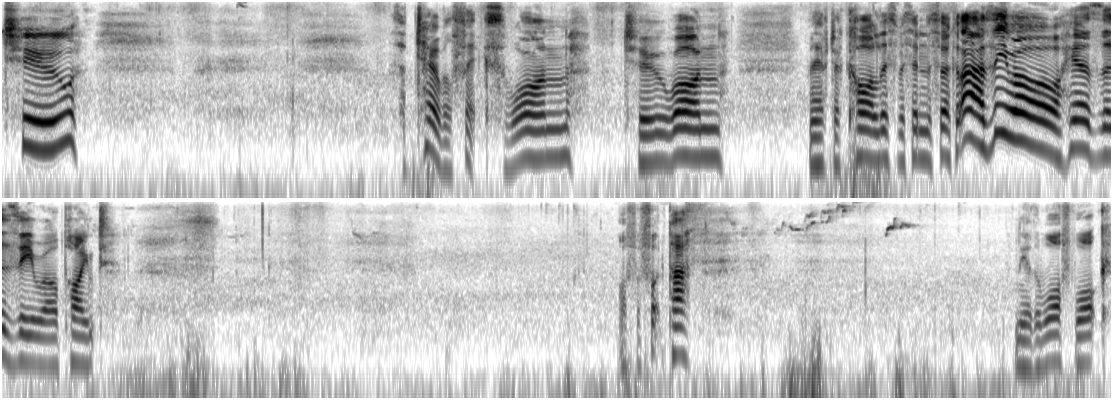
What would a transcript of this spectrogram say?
two. It's a terrible fix. One, two, one. We have to call this within the circle. Ah, zero! Here's the zero point. Off a footpath near the wharf walk.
